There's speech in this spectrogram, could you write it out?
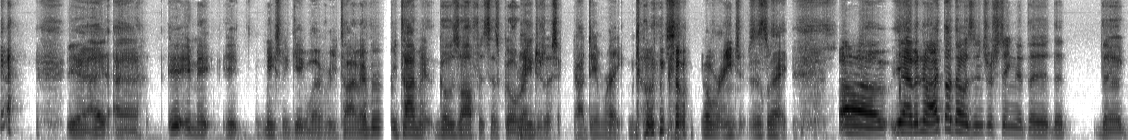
yeah, I, uh, it it, make, it makes me giggle every time. Every time it goes off, it says "Go Rangers." I say, "Goddamn right, go, go, go Rangers." That's right. Uh, yeah, but no, I thought that was interesting that the the the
